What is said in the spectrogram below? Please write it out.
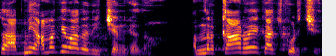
তো আপনি আমাকে বাধা দিচ্ছেন কেন? আপনারা কার হয়ে কাজ করছেন?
